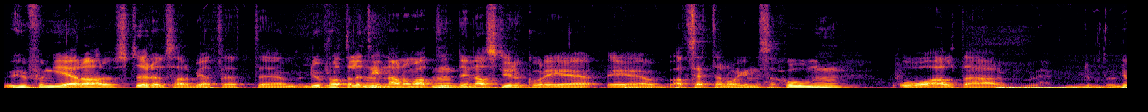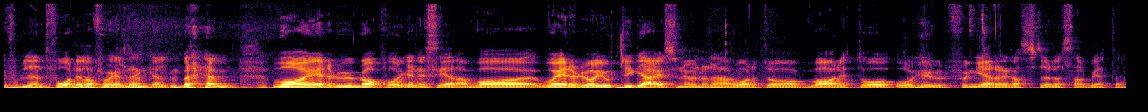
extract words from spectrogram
hur fungerar styrelsearbetet? Eh, du pratade lite mm. innan om att mm. dina styrkor är, är, att sätta en organisation mm. och allt det här. Det får bli en tvådelad mm. fråga helt enkelt. vad är det du är bra på att organisera? Vad, vad är det du har gjort i Gais nu under det här året du har varit och, och hur fungerar ert styrelsearbete?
